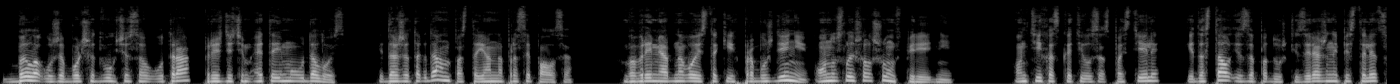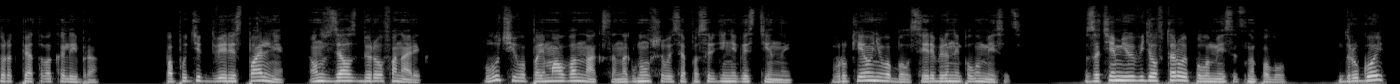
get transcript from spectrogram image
Было уже больше двух часов утра, прежде чем это ему удалось, и даже тогда он постоянно просыпался. Во время одного из таких пробуждений он услышал шум в передней, он тихо скатился с постели и достал из-за подушки заряженный пистолет 45-го калибра. По пути к двери спальни он взял с бюро фонарик. Луч его поймал Ван Накса, нагнувшегося посредине гостиной. В руке у него был серебряный полумесяц. Затем я увидел второй полумесяц на полу. Другой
